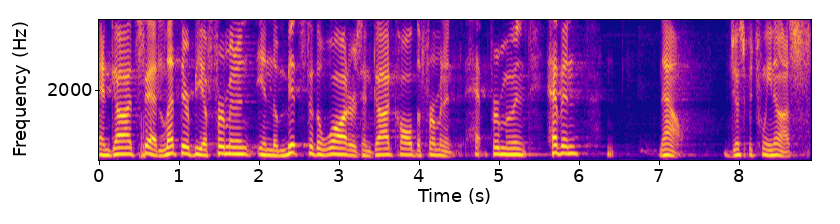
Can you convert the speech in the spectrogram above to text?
and God said, Let there be a firmament in the midst of the waters. And God called the firmament, he- firmament heaven. Now, just between us,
